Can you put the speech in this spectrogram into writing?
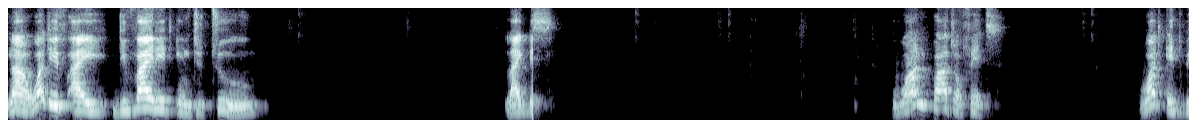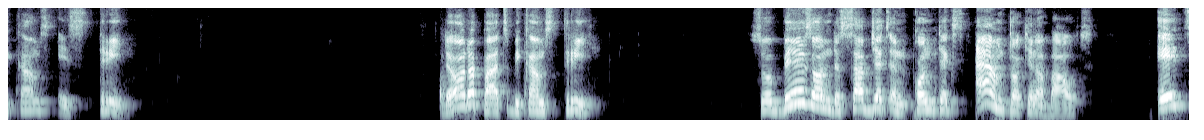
Now, what if I divide it into two like this? One part of it, what it becomes is three. The other part becomes three. So based on the subject and context I am talking about, eight,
